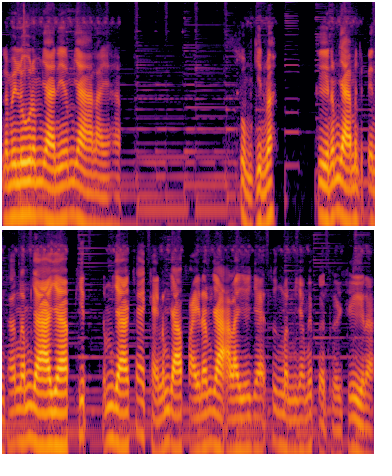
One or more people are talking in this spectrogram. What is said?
เราไม่รู้น้ำยานี้น้ำยาอะไรครับ สุ่มกินปะคือน้ำยามันจะเป็นทั้งน้ำยายาพิษ น้ำยาแช่แข็งน้ำยาไฟน้ำยาอะไรเยอะแยะ ซึ่งมันยังไม่เปิดเผยชื่อนะ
